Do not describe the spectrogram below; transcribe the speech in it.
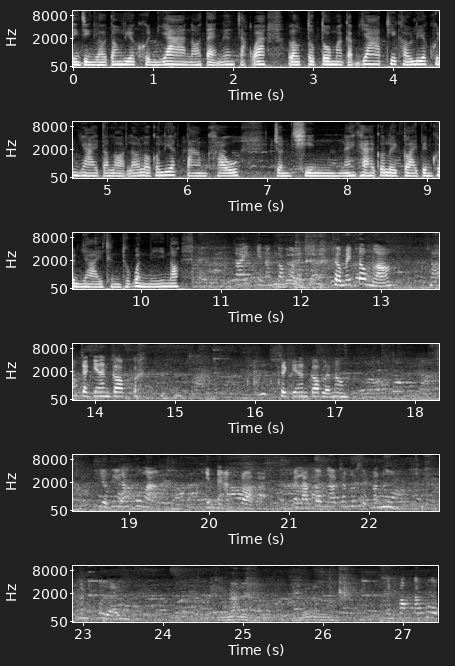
จริงๆ เราต้องเรียกคุณย่าเนาะแต่เนื่องจากว่าเราเติบโตมากับญาติที่เขาเรียกคุณยายตลอดแล้วเราก็เรียกตามเขาจนชินนะคะ ก็เลยกลายเป็นคุณยายถึงทุกวันนี้เนาะใจกินอันกรอบอะไรเธอไม่ต้มเหรอ จะกินอันกรอบจะกินอันกรอบเหรือน้องอยู่ที่ย่างกุ้งอะ กินแต่อันกรอบอะเวลาต้มแล้วฉันรู้สึกมันมันเปื่อยนั่นน่ะเมื่อนั้นเป็นฟองเต้าหู้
